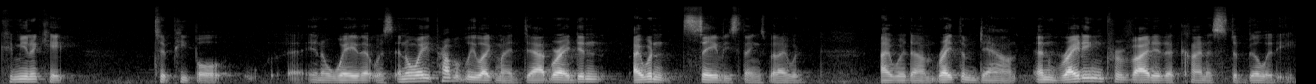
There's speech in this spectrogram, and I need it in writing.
communicate to people in a way that was, in a way probably like my dad, where I didn't, I wouldn't say these things, but I would, I would um, write them down. And writing provided a kind of stability,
